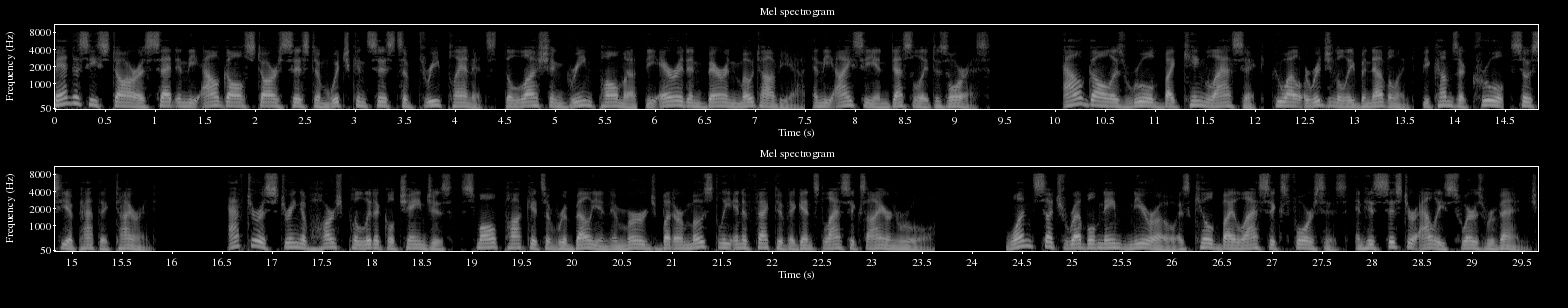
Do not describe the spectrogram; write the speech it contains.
Phantasy Star is set in the Algol star system which consists of three planets, the lush and green Palma, the arid and barren Motavia, and the icy and desolate Dezoris. Algol is ruled by King Lassic, who while originally benevolent, becomes a cruel, sociopathic tyrant. After a string of harsh political changes, small pockets of rebellion emerge but are mostly ineffective against Lassic's iron rule. One such rebel named Nero is killed by Lassic's forces, and his sister Ali swears revenge.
